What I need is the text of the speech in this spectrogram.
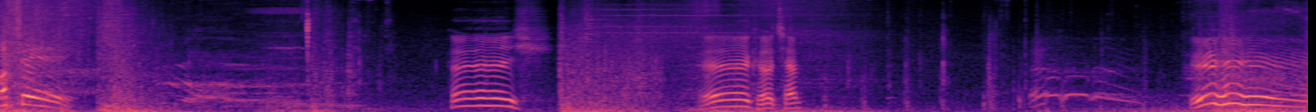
합체! 에이씨. 에이, 그 참. 으흐흐.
